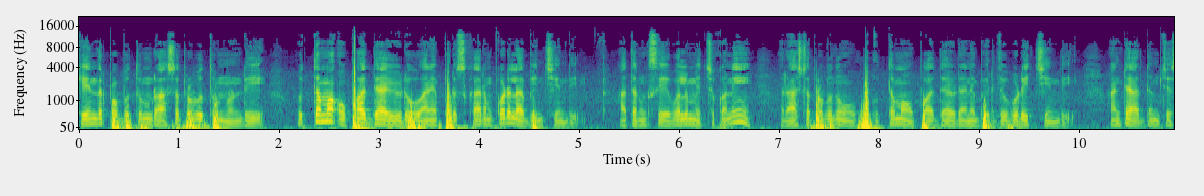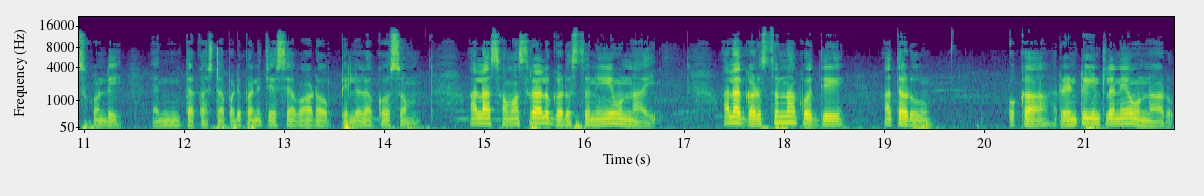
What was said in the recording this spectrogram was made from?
కేంద్ర ప్రభుత్వం రాష్ట్ర ప్రభుత్వం నుండి ఉత్తమ ఉపాధ్యాయుడు అనే పురస్కారం కూడా లభించింది. అతనికి సేవలు మెచ్చుకొని రాష్ట్ర ప్రభుత్వం ఉత్తమ ఉపాధ్యాయుడు అనే బిరుదు కూడా ఇచ్చింది. అంటే అర్థం చేసుకోండి ఎంత కష్టపడి పనిచేసేవాడో పిల్లల కోసం. అలా సంవత్సరాలు గడుస్తూనే ఉన్నాయి. అలా గడుస్తున్న కొద్దీ అతడు ఒక రెంటు ఇంట్లోనే ఉన్నాడు.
